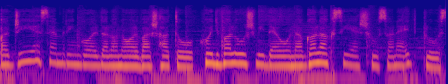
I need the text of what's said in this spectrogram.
A GSM Ring oldalon olvasható, hogy valós videón a Galaxy S21 Plus.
